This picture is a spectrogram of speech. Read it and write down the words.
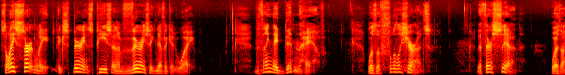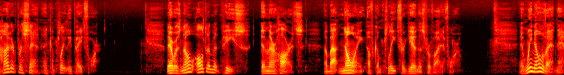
So they certainly experienced peace in a very significant way. The thing they didn't have was the full assurance that their sin was 100% and completely paid for. There was no ultimate peace in their hearts about knowing of complete forgiveness provided for them. And we know that now.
